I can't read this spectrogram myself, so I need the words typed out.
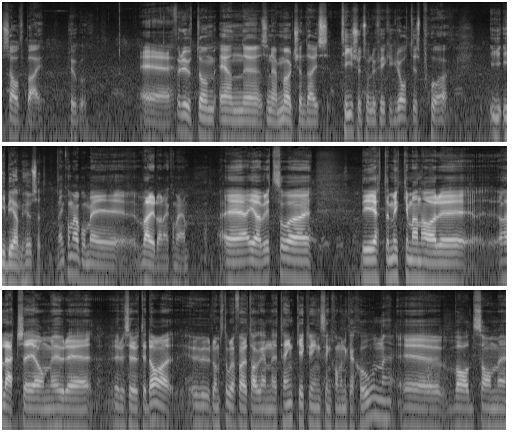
South by, Hugo? Eh. Förutom en eh, sån här merchandise t-shirt som du fick gratis på IBM-huset. Den kommer jag på mig varje dag när jag kommer hem. Eh, I övrigt så eh, det är jättemycket man har, eh, har lärt sig om hur det, hur det ser ut idag, hur de stora företagen tänker kring sin kommunikation, eh, vad, som, eh,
